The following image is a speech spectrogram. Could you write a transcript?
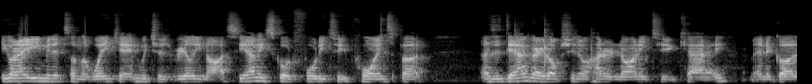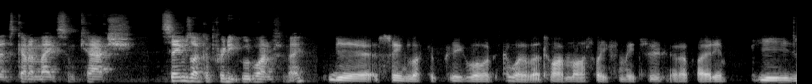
he got 80 minutes on the weekend, which was really nice. He only scored 42 points, but as a downgrade option to 192k and a guy that's going to make some cash, seems like a pretty good one for me. yeah, it seemed like a pretty good one at the time last week for me too, and I played him. He's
